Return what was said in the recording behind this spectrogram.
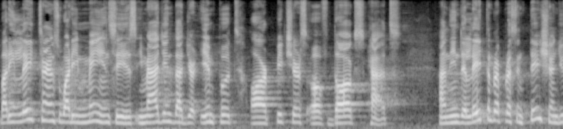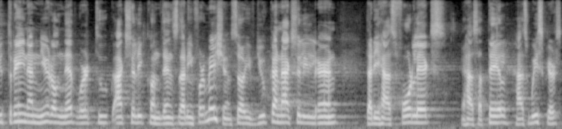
But in lay terms, what it means is imagine that your input are pictures of dogs, cats, and in the latent representation, you train a neural network to actually condense that information. So if you can actually learn that it has four legs, it has a tail, has whiskers,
